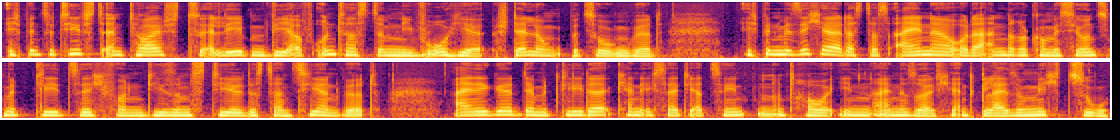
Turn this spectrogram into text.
Ich bin zutiefst enttäuscht zu erleben, wie auf unterstem Niveau hier Stellung bezogen wird. Ich bin mir sicher, dass das eine oder andere Kommissionsmitglied sich von diesem Stil distanzieren wird. Einige der Mitglieder kenne ich seit Jahrzehnten und traue ihnen eine solche Entgleisung nicht zu.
